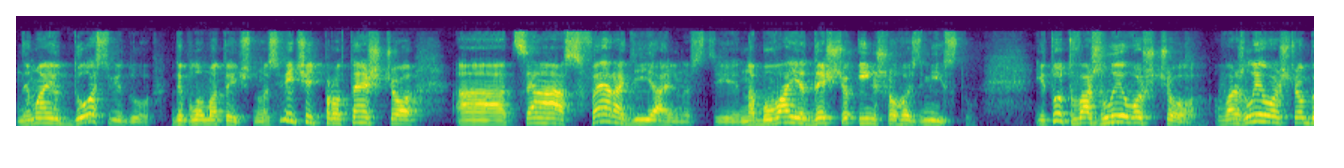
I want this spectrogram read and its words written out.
не мають досвіду дипломатичного, свідчить про те, що а, ця сфера діяльності набуває дещо іншого змісту. І тут важливо, що важливо, щоб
